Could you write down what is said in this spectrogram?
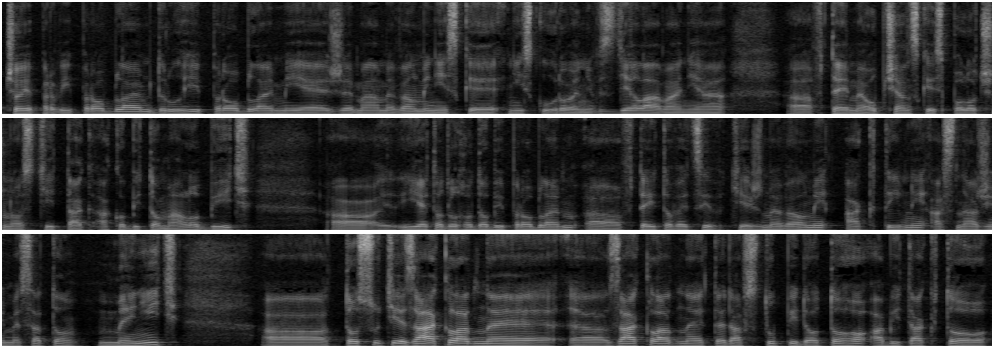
čo je prvý problém. Druhý problém je, že máme veľmi nízke, nízku úroveň vzdelávania v téme občianskej spoločnosti, tak ako by to malo byť je to dlhodobý problém. V tejto veci tiež sme veľmi aktívni a snažíme sa to meniť. To sú tie základné, základné teda vstupy do toho, aby takto,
